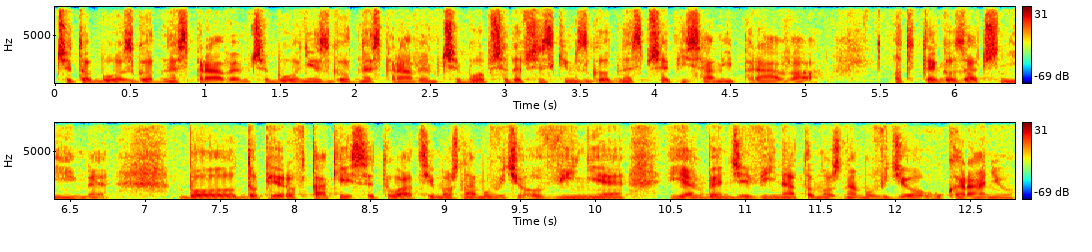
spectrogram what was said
czy to było zgodne z prawem, czy było niezgodne z prawem, czy było przede wszystkim zgodne z przepisami prawa. Od tego zacznijmy, bo dopiero w takiej sytuacji można mówić o winie i jak będzie wina, to można mówić o ukaraniu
